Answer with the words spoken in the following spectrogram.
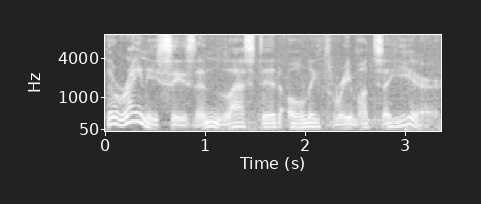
The rainy season lasted only three months a year.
